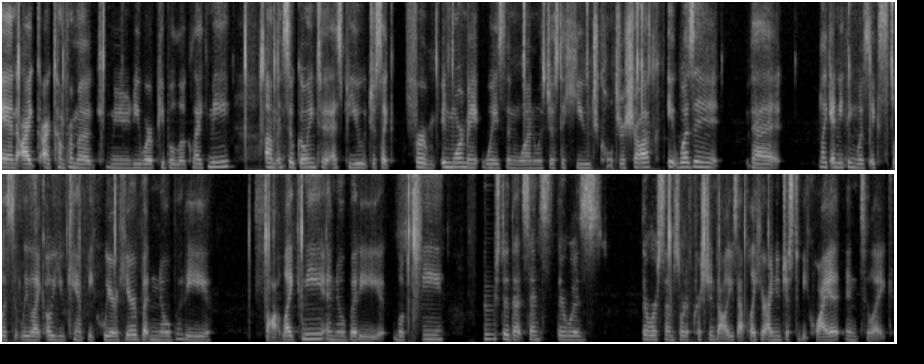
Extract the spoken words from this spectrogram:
and I I come from a community where people look like me, um, and so going to SPU just like for in more ma- ways than one was just a huge culture shock. It wasn't that like anything was explicitly like oh you can't be queer here, but nobody thought like me and nobody looked me. Understood that since there was there were some sort of Christian values at play here, I knew just to be quiet and to like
